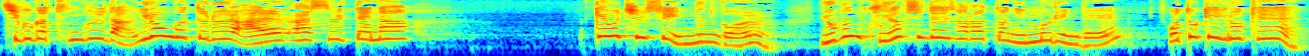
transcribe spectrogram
지구가 둥글다 이런 것들을 알았을 때나 깨우칠 수 있는 걸 욥은 구약 시대에 살았던 인물인데 어떻게 이렇게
